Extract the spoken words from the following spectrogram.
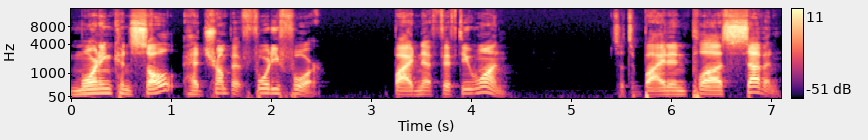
Morning Consult had Trump at 44, Biden at 51. So it's a Biden plus seven.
